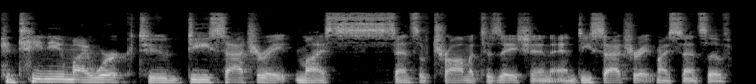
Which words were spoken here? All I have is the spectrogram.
continue my work to desaturate my sense of traumatization and desaturate my sense of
